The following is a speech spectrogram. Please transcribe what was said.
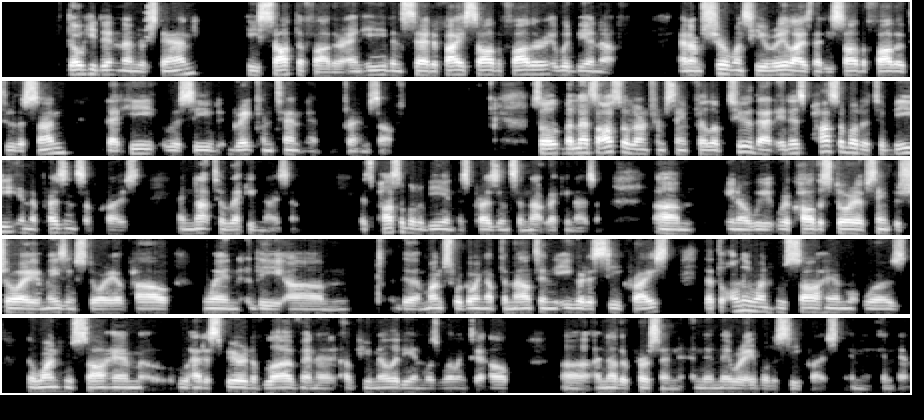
though he didn't understand, he sought the Father. And he even said, If I saw the Father, it would be enough. And I'm sure once he realized that he saw the Father through the Son, that he received great contentment for himself. So, but let's also learn from St. Philip too that it is possible to, to be in the presence of Christ and not to recognize him. It's possible to be in his presence and not recognize him. Um, you know, we recall the story of Saint Bishoy, amazing story of how when the um, the monks were going up the mountain eager to see Christ, that the only one who saw him was the one who saw him, who had a spirit of love and a, of humility and was willing to help uh, another person, and then they were able to see Christ in, in him.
